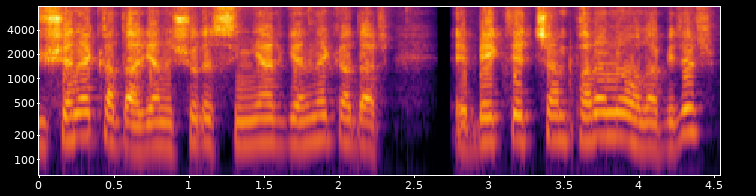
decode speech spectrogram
düşene kadar yani şöyle sinyal gelene kadar e, bekleteceğim para ne olabilir?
